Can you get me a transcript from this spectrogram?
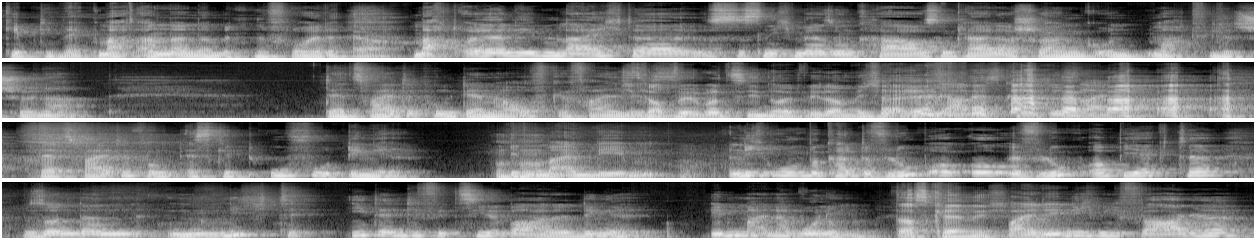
Gebt die weg. Macht anderen damit eine Freude. Ja. Macht euer Leben leichter. Es ist nicht mehr so ein Chaos im Kleiderschrank und macht vieles schöner. Der zweite Punkt, der mir aufgefallen Ich ist. glaube, wir überziehen heute wieder, Michael. Ja, das könnte sein. Der zweite Punkt, es gibt UFO-Dinge in meinem Leben. Nicht unbekannte Flugobjekte, sondern nicht identifizierbare Dinge in meiner Wohnung, Das kenne ich. bei denen ich mich frage,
